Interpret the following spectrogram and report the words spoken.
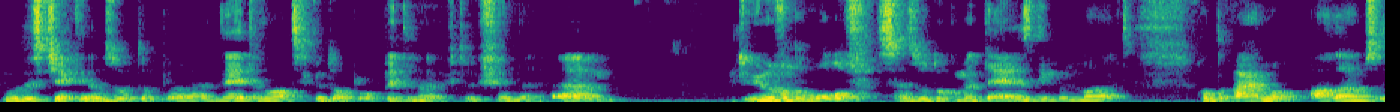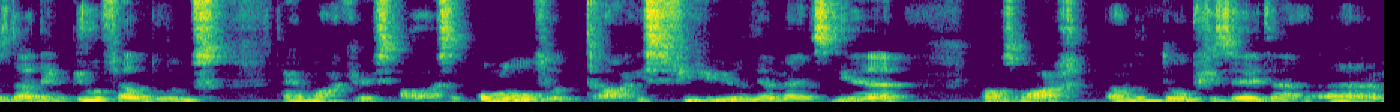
je moet eens checken, dat is ook op uh, Nederland. Je kunt het op, op internet terugvinden. Um, Het Uur van de Wolf, dat zijn zo documentaires die men maakt. Rond Arno Adams is dat denk ik Bielefeld Blues dat geweest. Oh, dat is een ongelooflijk tragisch figuur, die mens. Die uh, was zwaar aan de doop gezeten. Uh,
